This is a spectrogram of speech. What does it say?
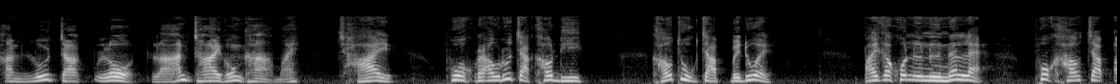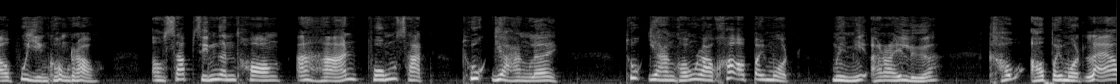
ท่านรู้จักโลดหลานชายของข้าไหม ใช่ พวกเรารู้จักเขาดี เขาถูกจับไปด้วย ไปกับคนอื่นๆ นั่นแหละ พวกเขาจับเอาผู้หญิงของเรา เอาทรัพย์สินเงินทอง อาหาร ฝูงสัตว์ ทุกอย่างเลย ทุกอย่างของเราเขาเอาไปหมด ไม่มีอะไรเหลือ เขาเอาไปหมดแล้ว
